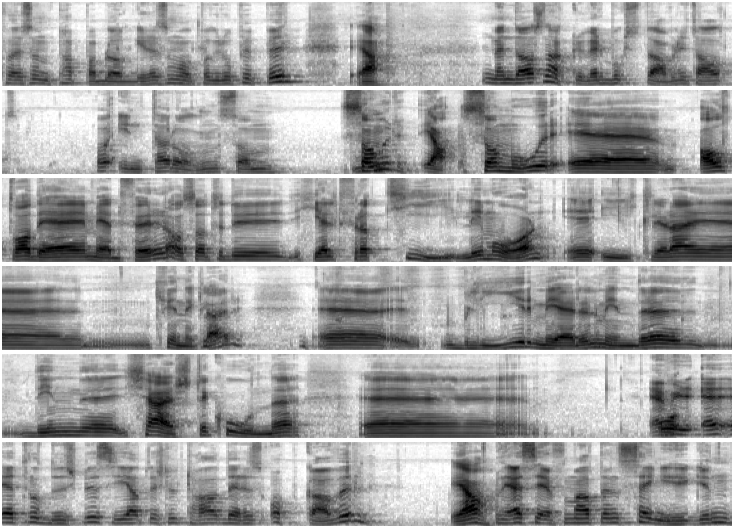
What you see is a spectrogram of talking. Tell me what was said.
for sånne pappabloggere som holder på å gro pupper. Ja. Men da snakker du vel bokstavelig talt å innta rollen som Som, mor. Ja, som mor. Eh, alt hva det medfører. Altså at du helt fra tidlig morgen eh, ikler deg eh, kvinneklær. Eh, blir mer eller mindre din eh, kjæreste, kone eh, Jeg, vil, jeg, jeg trodde du skulle si at vi skulle ta deres oppgaver. Ja. Men Jeg ser for meg at den sengehyggen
